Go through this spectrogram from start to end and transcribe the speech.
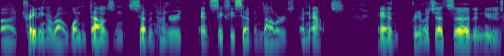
uh, trading around $1,767 an ounce. And pretty much that's the news.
